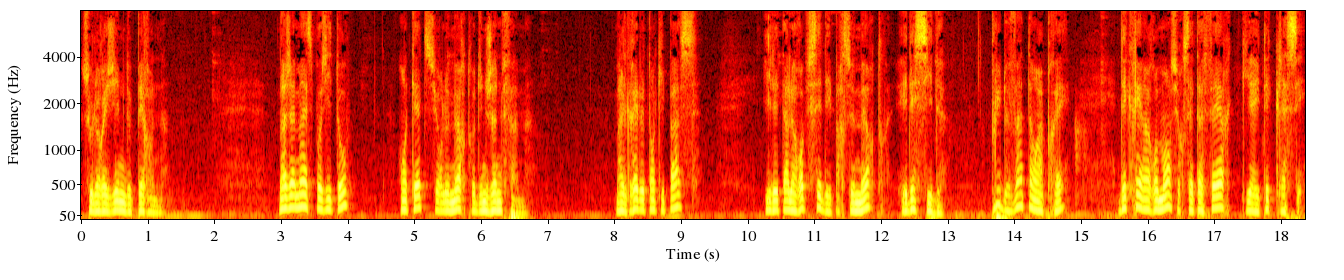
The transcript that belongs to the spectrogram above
sous le régime de Perón. Benjamin Esposito enquête sur le meurtre d'une jeune femme. Malgré le temps qui passe, il est alors obsédé par ce meurtre et décide, plus de vingt ans après, d'écrire un roman sur cette affaire qui a été classée.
